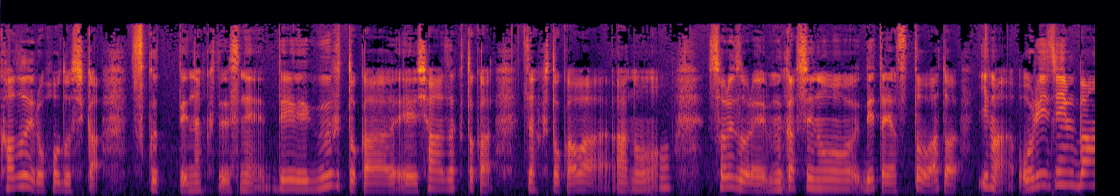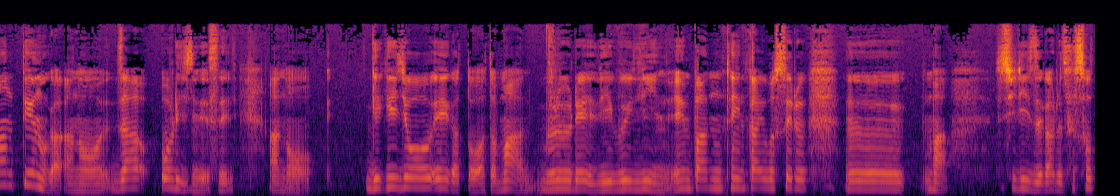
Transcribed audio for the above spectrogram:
数えるほどしか作ってなくてですね。で、グフとか、シャーザクとか、ザクとかは、あの、それぞれ昔の出たやつと、あとは今、オリジン版っていうのが、あの、ザ・オリジンですね。あの、劇場映画と、あとまあ、ブルーレイ、DVD 円盤の展開をしてる、うまあ、シリーズがあるんですけど、そっ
